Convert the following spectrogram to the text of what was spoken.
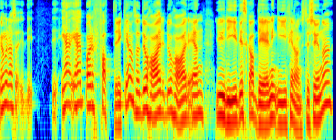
Jo, men altså jeg, jeg bare fatter ikke. Altså, du, har, du har en juridisk avdeling i Finanstilsynet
